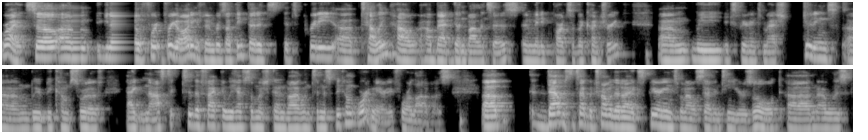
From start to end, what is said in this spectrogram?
Right. So, um, you know, for, for your audience members, I think that it's it's pretty uh, telling how how bad gun violence is in many parts of the country. Um, we experience mass shootings. Um, we've become sort of agnostic to the fact that we have so much gun violence, and it's become ordinary for a lot of us. Uh, that was the type of trauma that I experienced when I was 17 years old. Um, I was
